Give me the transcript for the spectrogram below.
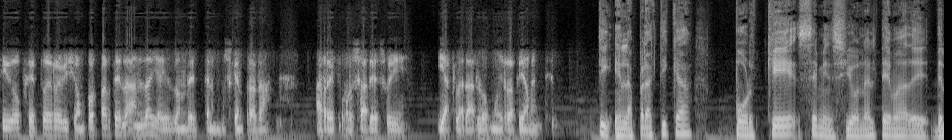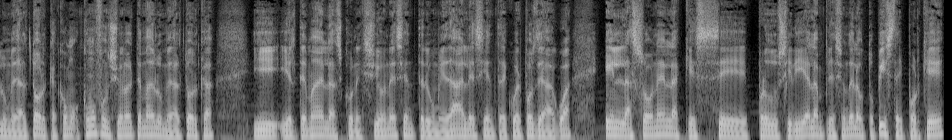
sido objeto de revisión por parte de la ANLA y ahí es donde tenemos que entrar a, a reforzar eso y, y aclararlo muy rápidamente. Sí, en la práctica, ¿por qué se menciona el tema de, del humedal torca? ¿Cómo, ¿Cómo funciona el tema del humedal torca y, y, el tema de las conexiones entre humedales y entre cuerpos de agua en la zona en la que se produciría la ampliación de la autopista? ¿Y por qué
